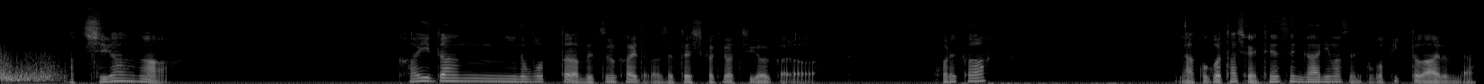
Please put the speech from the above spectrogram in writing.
あ、違うな。階段に登ったら別の階だから絶対仕掛けは違うから、これか？あ、ここ確かに点線がありますね。ここピットがあるんだ。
